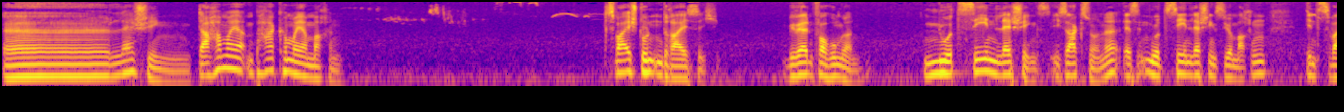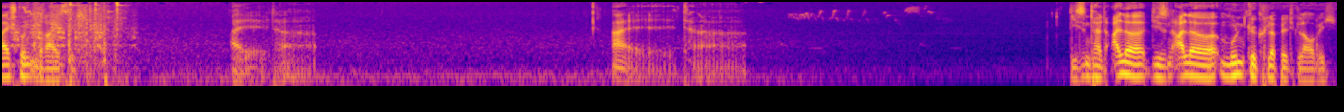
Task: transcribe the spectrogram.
Äh, Lashing. Da haben wir ja, ein paar können wir ja machen. 2 Stunden 30. Wir werden verhungern. Nur 10 Lashings. Ich sag's nur, ne? Es sind nur 10 Lashings, die wir machen. In 2 Stunden 30. Alter. Alter. Die sind halt alle, die sind alle mundgeklöppelt, glaube ich.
